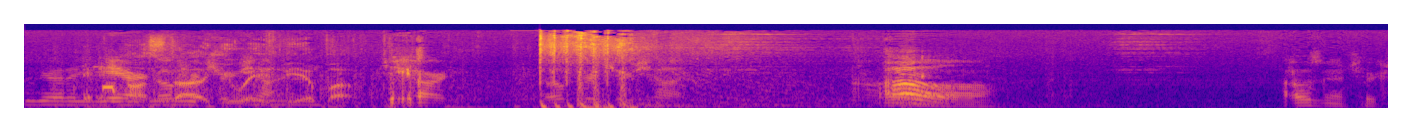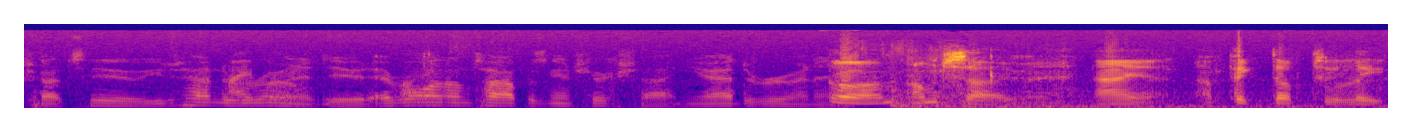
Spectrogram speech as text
We gotta use. Hostile UAV above. JR, go for a trick shot. Oh. oh. I was gonna trick shot too. You just had to Hi, ruin it, dude. Everyone on top was gonna trick shot, and you had to ruin it. Oh, I'm, I'm sorry, man. I uh, I picked up too late.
